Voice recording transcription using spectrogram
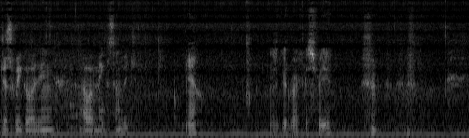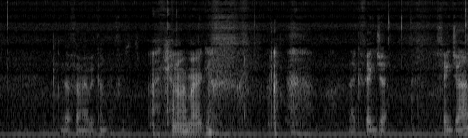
Just recording. I would make a sandwich. Yeah? That was a good breakfast for you? Kind of American breakfast. kind of American. Like fake ja- fake jam,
